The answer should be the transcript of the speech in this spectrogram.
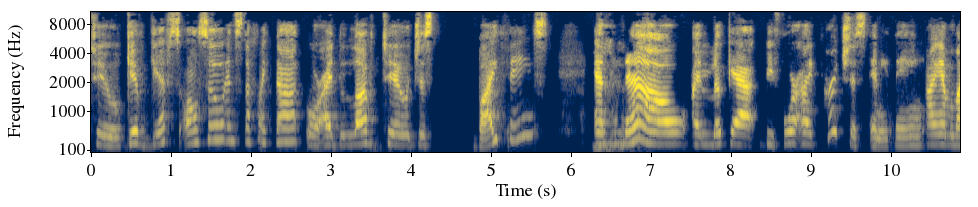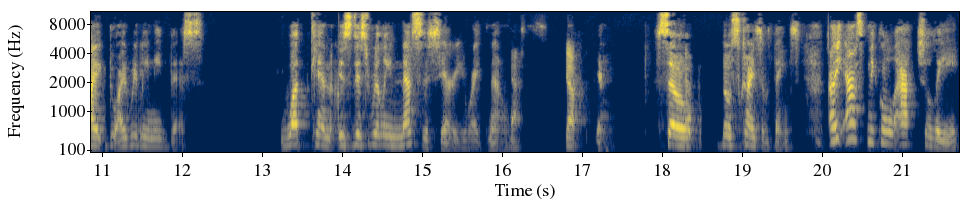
to give gifts also and stuff like that, or I'd love to just buy things. And now I look at before I purchase anything, I am like, do I really need this? What can, is this really necessary right now? Yes. Yep. Yeah. So yep those kinds of things. I asked Nichole actually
